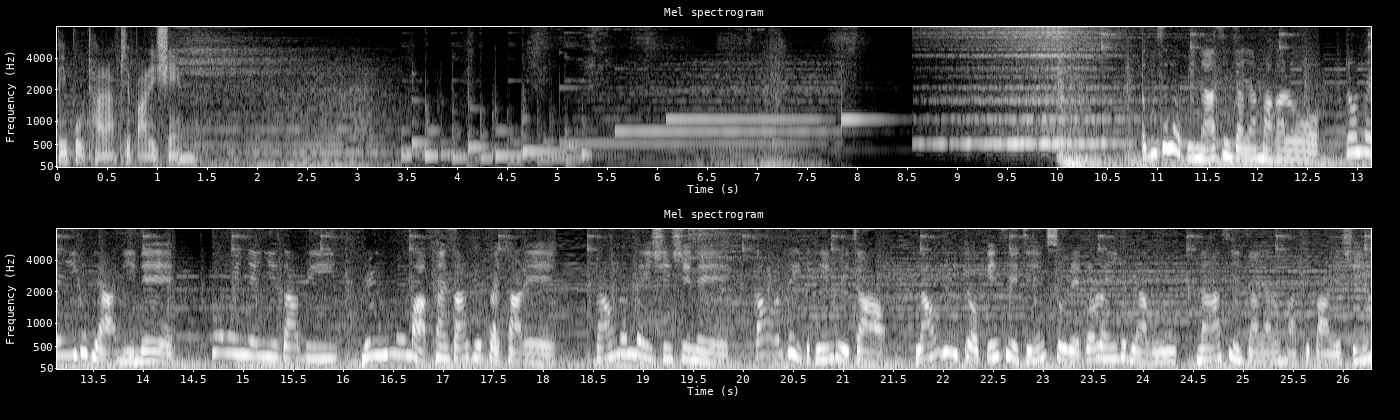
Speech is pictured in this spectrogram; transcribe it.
ပေးပို့ထားတာဖြစ်ပါတယ်ရှင်။ အခုဆက်လက်ပြီးနားဆင်ကြရမှာကတော့တော်လန်ကြီးကဗျာအနေနဲ့ထုံဝင်ငင်ရေးသားပြီးနေဦးမှုမှခန်းစားရွတ်ဖတ်ထားတဲ့ဒေါင်းမမိတ်ရှင်းရှင်းနဲ့ကောင်းအတိတ်သတင်းတွေကြောင့်လောင်းရိပ်တော့ကင်းစေခြင်းဆိုတဲ့တော်လန်ကြီးကဗျာကိုနားဆင်ကြရတော့မှာဖြစ်ပါရဲ့ရှင်။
